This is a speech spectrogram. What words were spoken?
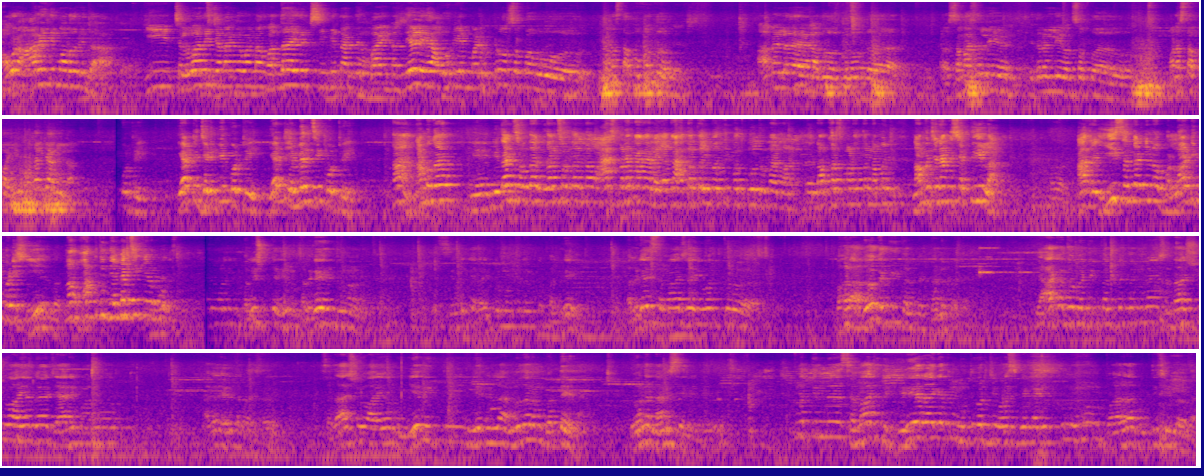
ಅವರು ಆ ರೀತಿ ಮಾಡೋದ್ರಿಂದ ಈ ಚಲವಾದಿ ಜನಾಂಗವನ್ನ ಒಂದ ಇದಕ್ಕೆ ಸೀಮಿತ ಅಂತ ಹೇಳಿ ಅವ್ರು ಏನ್ ಮಾಡಿಬಿಟ್ರು ಒಂದ್ ಸ್ವಲ್ಪ ಅವು ಮನಸ್ತಾಪ ಬಂದು ಆಮೇಲೆ ಅದು ಕೆಲವೊಂದು ಸಮಾಜದಲ್ಲಿ ಇದರಲ್ಲಿ ಒಂದ್ ಸ್ವಲ್ಪ ಮನಸ್ತಾಪ ಆಗಿ ಮುಂದಕ್ಕೆ ಆಗಿಲ್ಲ ಕೊಟ್ರಿ ಎಟ್ ಜಡಿಪಿ ಕೊಟ್ರಿ ಎಟ್ ಎಂ ಎಲ್ ಸಿ ಕೊಟ್ರಿ ಹಾ, ನಮಗ ವಿಧಾನಸೌಧ ವಿಧಾನಸೌಧ, ವಿಧಾನಸೌಧದಲ್ಲಿ ನಾವು ಆಸ್ ಬರಕ್ ಯಾಕೆ ಹತ್ತತ್ತು, ಐವತ್ತು, ಇಪ್ಪತ್ತು ಕೋಟಿ ರೂಪಾಯಿ ನಾವು ಖರ್ಚು ಮಾಡುವಂತ ನಮ್ಮ ನಮ್ಮ ಜನಕ್ಕೆ ಶಕ್ತಿ ಇಲ್ಲ. ಆದ್ರೆ ಈ ಸಂಘಟನೆ ನಾವು ಬಲ್ಲಾಟಿ ಪಡಿಸಿ ನಾವು ಹಕ್ಕದಿಂದ ಎಂ ಎಲ್ ಸಿ ಕೇಳ್ಬೋದು. ಬಲಿಷ್ಠ ಏನು ಬಲಗೈ ಅಂತ ನಾವು ಎಸ್ಸಿಯವರಿಗೆ ರೈಟ್ ಮತ್ತು ಬಲಗೈ. ಬಲಗೈ ಸಮಾಜ ಇವತ್ತು ಬಹಳ ಅಧೋಗತಿ ತಲುಪಿತ್ತು ನನ್ನ ಪ್ರಕಾರ. ಯಾಕೆ ಅಧೋಗತಿ ತಲುಪಬೇಕಂದ್ರೆ ಸದಾಶಿವ ಆಯೋಗ ಜಾರಿ ಮಾಡುವ ಸದಾಶಿವ ಆಯೋಗ ಏನಿತ್ತು ಏನಿಲ್ಲ ಅನ್ನೋದು ನಮ್ಗೆ ಗೊತ್ತೇ ಇಲ್ಲ. ಇವನ್ನ ನಾನು ಸೇರಿದ್ದೆ ಮತ್ತಿನ್ನು ಸಮಾಜದ ಹಿರಿಯರಾಗಿ ಅದನ್ನು ಮುತುವರ್ಜಿ ವಹಿಸಬೇಕಾಗಿತ್ತು. ಇನ್ನೂ ಬಹಳ ಬುದ್ಧಿಶೀಲವಾದ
